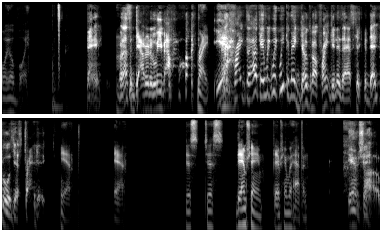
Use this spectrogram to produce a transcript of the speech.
boy, oh boy. Dang. Well, that's a doubter to leave out. Right. Yeah. Frank. Okay, we, we we can make jokes about Frank getting his ass kicked, but Deadpool is just tragic. Yeah. Yeah. Just, just damn shame. Damn shame what happened. Damn shame. Uh,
